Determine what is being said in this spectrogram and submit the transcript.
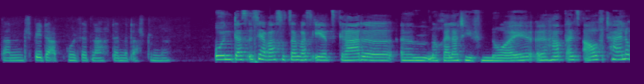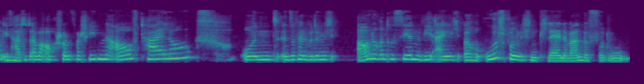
dann später abgeholt wird nach der Mittagsstunde. Und das ist ja was sozusagen, was ihr jetzt gerade ähm, noch relativ neu äh, habt als Aufteilung. Ihr hattet aber auch schon verschiedene Aufteilungen. Und insofern würde mich auch noch interessieren, wie eigentlich eure ursprünglichen Pläne waren, bevor du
